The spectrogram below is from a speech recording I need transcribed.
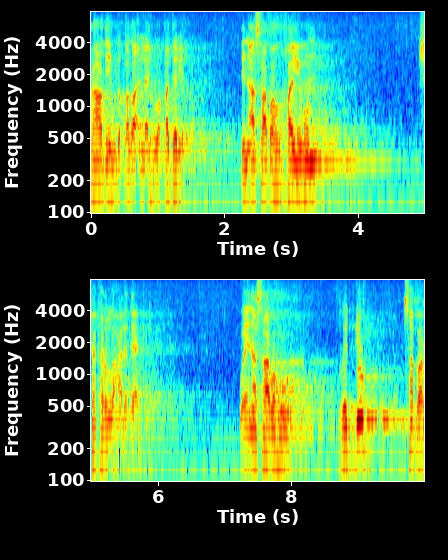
راضيا بقضاء الله وقدره. إن أصابه خير شكر الله على ذلك. وإن أصابه ضده صبر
